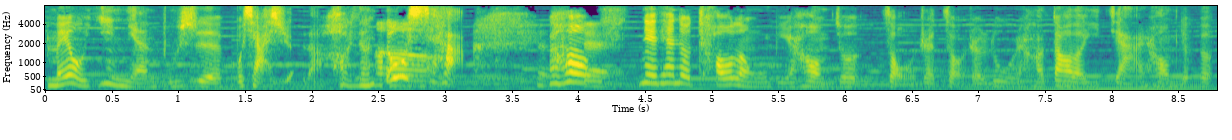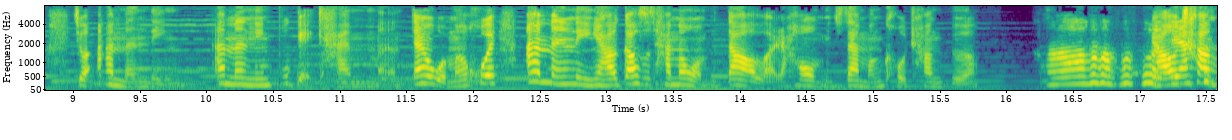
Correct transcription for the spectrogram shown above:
没有一年不是不下雪的，好像都哦下。然后那天就超冷无比，然后我们就走着走着路，然后到了一家，然后我们就就按门铃，按门铃不给开门，但是我们会按门铃，然后告诉他们我们到了，然后我们就在门口唱歌，哦，然后唱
